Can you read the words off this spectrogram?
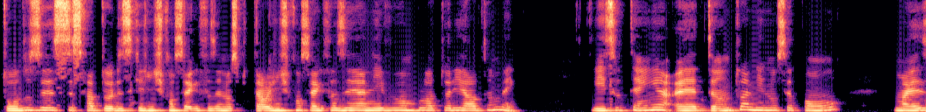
todos esses fatores que a gente consegue fazer no hospital, a gente consegue fazer a nível ambulatorial também. Isso tem é, tanto ali no CEPOM mas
